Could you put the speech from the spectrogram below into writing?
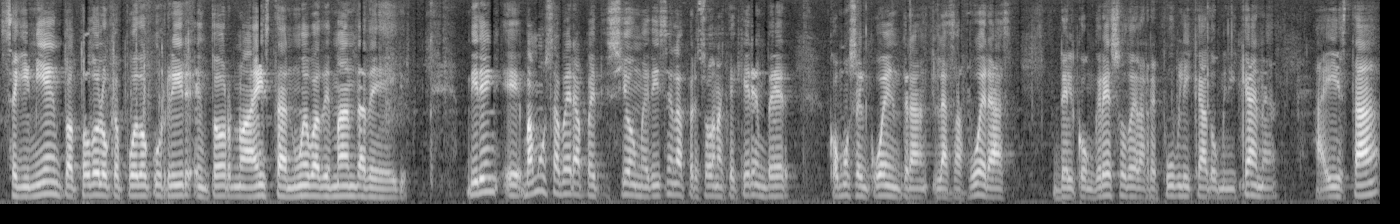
seguimiento a todo lo que puede ocurrir en torno a esta nueva demanda de ellos. Miren, eh, vamos a ver a petición, me dicen las personas que quieren ver cómo se encuentran las afueras del Congreso de la República Dominicana. Ahí está,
